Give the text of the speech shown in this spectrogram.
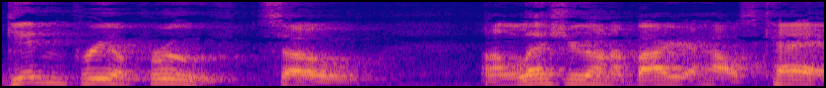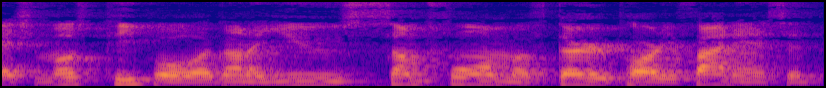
getting pre approved. So, unless you're going to buy your house cash, most people are going to use some form of third party financing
